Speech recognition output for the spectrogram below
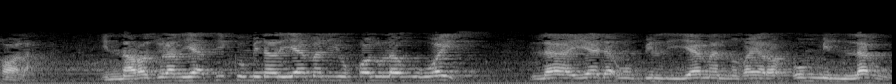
qala, Inna rajulan ya'tikum minal Yaman yuqalu lahu Uwais, la yada'u bil Yaman ghaira ummin lahu.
